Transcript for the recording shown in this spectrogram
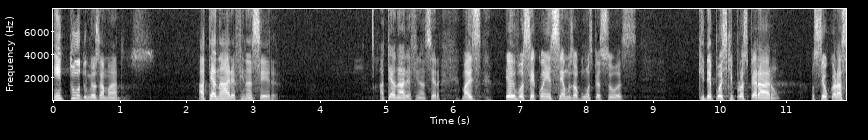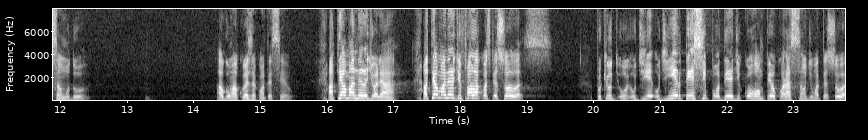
em tudo, meus amados, até na área financeira. Até na área financeira. Mas eu e você conhecemos algumas pessoas que depois que prosperaram, o seu coração mudou. Alguma coisa aconteceu. Até a maneira de olhar, até a maneira de falar com as pessoas. Porque o, o, o, dinheiro tem esse poder de corromper o coração de uma pessoa.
